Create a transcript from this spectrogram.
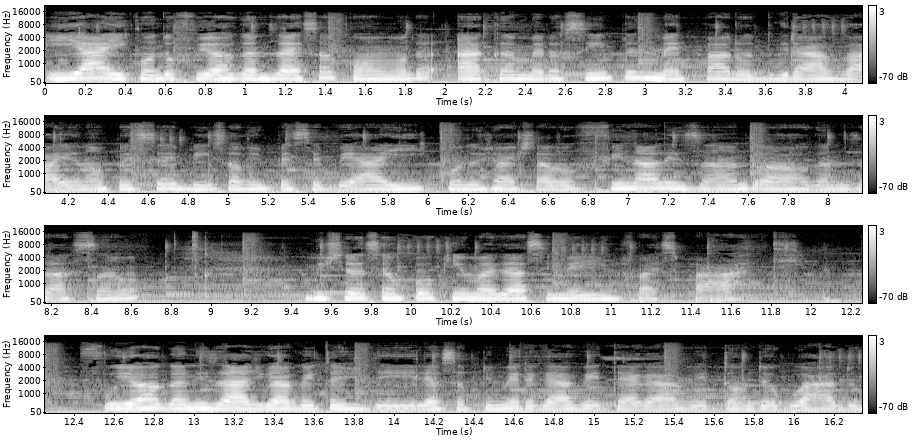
E aí, quando eu fui organizar essa cômoda, a câmera simplesmente parou de gravar e eu não percebi, só vim perceber aí quando eu já estava finalizando a organização. Me estressei um pouquinho, mas é assim mesmo, faz parte. Fui organizar as gavetas dele. Essa primeira gaveta é a gaveta onde eu guardo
